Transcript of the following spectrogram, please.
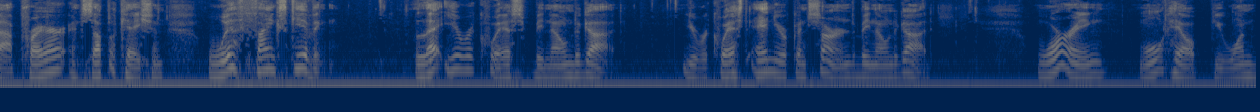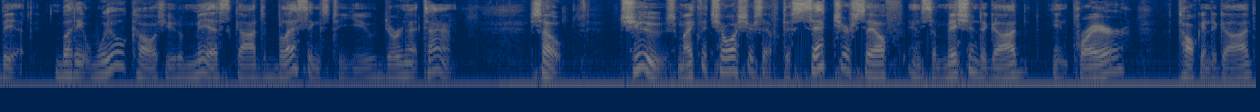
by prayer and supplication with thanksgiving. Let your requests be known to God. Your request and your concerns be known to God. Worrying won't help you one bit, but it will cause you to miss God's blessings to you during that time. So, choose, make the choice yourself to set yourself in submission to God in prayer, talking to God,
